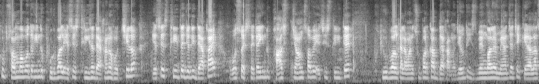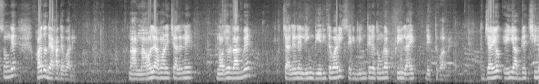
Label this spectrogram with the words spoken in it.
খুব সম্ভবত কিন্তু ফুটবল এস এস থ্রিতে দেখানো হচ্ছিল। এস এস থ্রিতে যদি দেখায়, অবশ্যই সেটাই কিন্তু ফার্স্ট চান্স হবে এস এস থ্রিতে ফুটবল খেলা মানে সুপার কাপ দেখানো। যেহেতু ইস্ট বেঙ্গলের ম্যাচ আছে কেরালার সঙ্গে, হয়তো দেখাতে পারে। না না হলে আমার এই চ্যানেলে নজর রাখবে চ্যানেলে লিঙ্ক দিয়ে দিতে পারি, সেই লিঙ্ক থেকে তোমরা ফ্রি লাইভ দেখতে পাবে। তো যাই হোক, এই আপডেট ছিল।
